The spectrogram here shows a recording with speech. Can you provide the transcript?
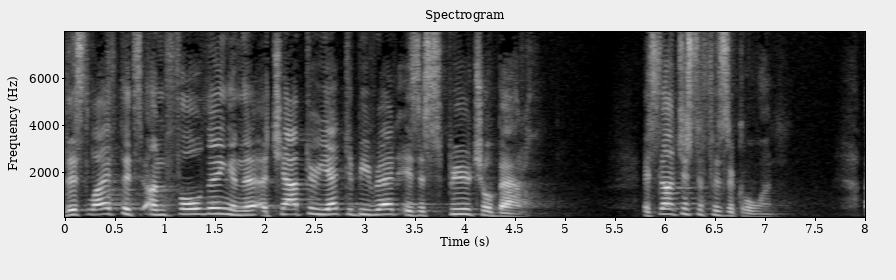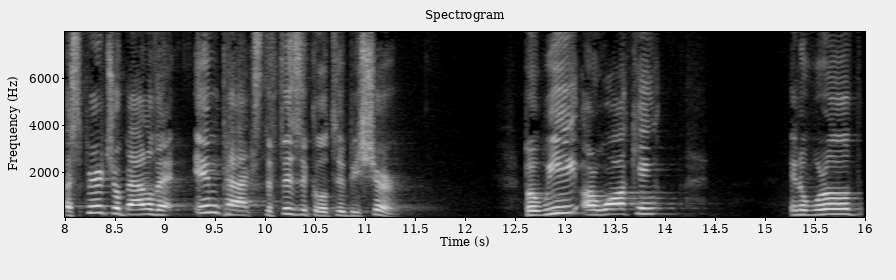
this life that's unfolding and a chapter yet to be read, is a spiritual battle. It's not just a physical one a spiritual battle that impacts the physical, to be sure. But we are walking in a world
